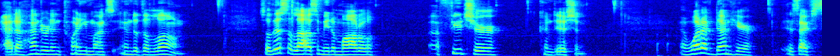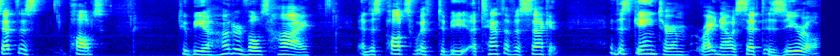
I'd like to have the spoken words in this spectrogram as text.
at 120 months into the loan. So this allows me to model a future condition. And what I've done here is I've set this pulse to be 100 volts high and this pulse width to be a tenth of a second. And this gain term right now is set to zero,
